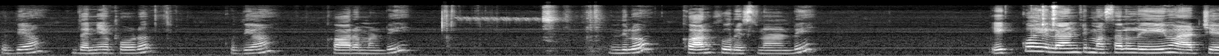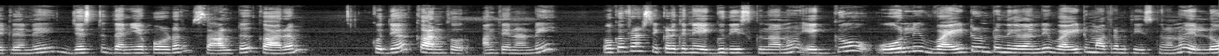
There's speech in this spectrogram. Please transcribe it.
కొద్దిగా ధనియా పౌడర్ కొద్దిగా కారం అండి. ఇందులో కార్న్ ఫ్లోర్ వేస్తున్నానండి. ఎక్కువ ఇలాంటి మసాలాలు ఏమి యాడ్ చేయట్లేదండి. జస్ట్ ధనియా పౌడర్ సాల్ట్ కారం కొద్దిగా కార్న్ ఫ్లోర్ అంతేనండి. ఓకే ఫ్రెండ్స్ ఇక్కడైతే నేను ఎగ్ తీసుకున్నాను. ఎగ్ ఓన్లీ వైట్ ఉంటుంది కదండి వైట్ మాత్రమే తీసుకున్నాను. ఎల్లో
